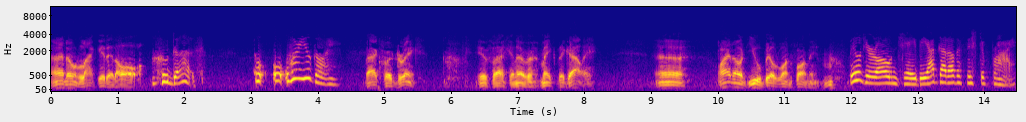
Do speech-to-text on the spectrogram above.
I don't like it at all. Who does? Oh, oh, where are you going? Back for a drink. If I can ever make the galley. Uh, why don't you build one for me? Hmm? Build your own, JB. I've got other fish to fry.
